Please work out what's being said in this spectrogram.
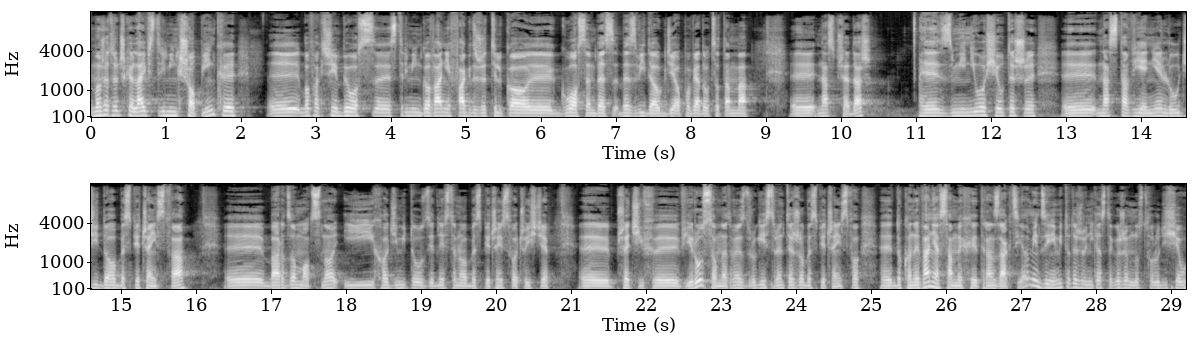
może troszeczkę live streaming shopping, bo faktycznie było streamingowanie, fakt, że tylko głosem, bez, bez wideo, gdzie opowiadał, co tam ma na sprzedaż. Y, zmieniło się też y, y, nastawienie ludzi do bezpieczeństwa bardzo mocno i chodzi mi tu z jednej strony o bezpieczeństwo oczywiście przeciw wirusom, natomiast z drugiej strony też o bezpieczeństwo dokonywania samych transakcji. No między innymi to też wynika z tego, że mnóstwo ludzi się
